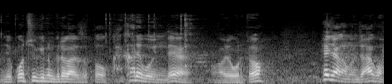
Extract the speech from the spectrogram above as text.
이제 고추기름 들어가서 또 칼칼해 보이는데, 어, 요거를 또 해장을 먼저 하고.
